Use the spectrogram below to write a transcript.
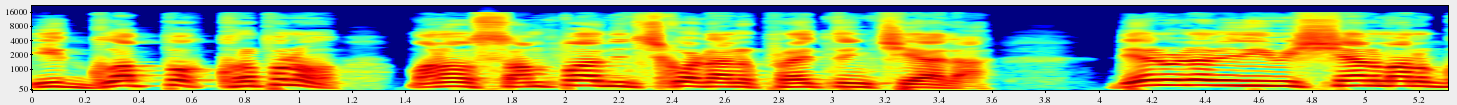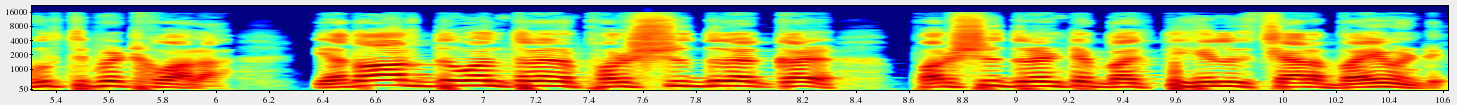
ఈ గొప్ప కృపను మనం సంపాదించుకోవడానికి ప్రయత్నం చేయాలా? దేవుడు ఈ విషయాన్ని మనం గుర్తుపెట్టుకోవాలా? యథార్థవంతులైన పరిశుద్ధుల పరిశుద్ధులంటే భక్తిహీనులకు చాలా భయం అండి.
